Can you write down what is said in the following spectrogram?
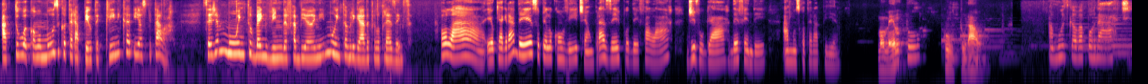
Atua como musicoterapeuta clínica e hospitalar Seja muito bem-vinda, Fabiane, e muito obrigada pela presença. Olá, eu que agradeço pelo convite. É um prazer poder falar, divulgar, defender a musicoterapia. Momento cultural. A música é o vapor da arte.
